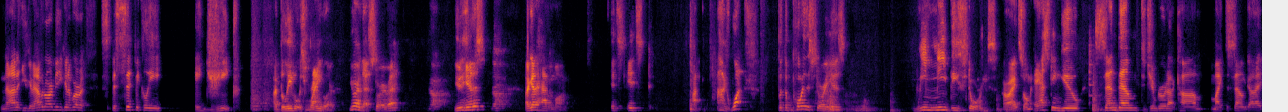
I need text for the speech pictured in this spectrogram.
Not a, you can have an RV, you can have a specifically a Jeep. I believe it was Wrangler. You heard that story, right? no, You didn't hear this? no. I gotta have him on. It's it's I, I, what? But the point of the story is we need these stories. All right. So I'm asking you, send them to jimbreuer.com, Mike the Sound Guy,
